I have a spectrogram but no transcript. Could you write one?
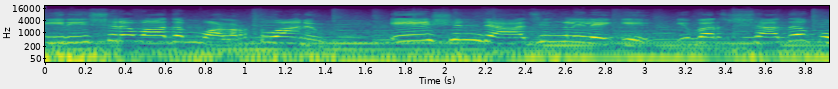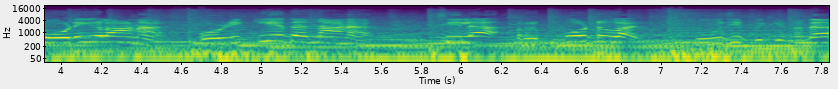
നിരീശ്വരവാദം വളർത്തുവാനും ഏഷ്യൻ രാജ്യങ്ങളിലേക്ക് ഇവർ ശതകോടികളാണ് ഒഴുക്കിയതെന്നാണ് ചില റിപ്പോർട്ടുകൾ സൂചിപ്പിക്കുന്നത്.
